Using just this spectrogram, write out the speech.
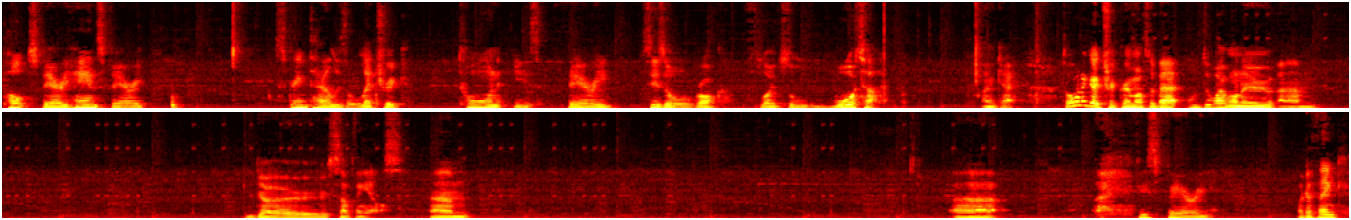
Pulse Fairy, Hands Fairy. Screamtail is Electric. Torn is Fairy. Sizzle, Rock. Floatzel, Water. Okay. Do I want to go Trick Room off the bat, or do I want to um, go something else? Um, uh, if he's Fairy, like I think,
